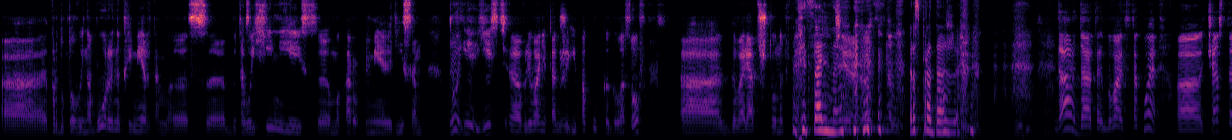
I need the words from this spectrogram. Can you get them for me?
а, продуктовые наборы, например, там, э, с бытовой химией, с макаронами, рисом. Ну и есть э, в Ливане также и покупка голосов. А, говорят, что, например... Официальная э, распродажа. Да, да, бывает такое. А, часто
